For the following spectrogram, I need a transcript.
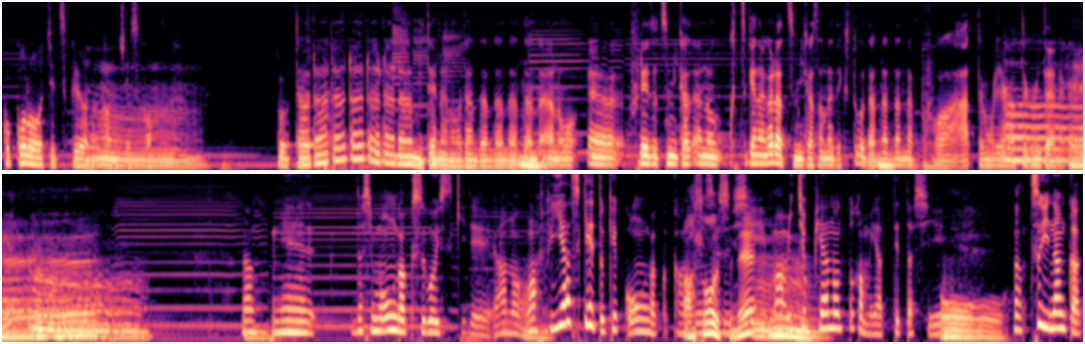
心落ち着くような感じですか？うん。こうタララララララみたいなのをだんだんだんだんだんだん、あのえーフレーズ積みかあのくっつけながら積み重ねていくとだんだんだんだんブワーって盛り上がっていくみたいな感じね。なんかね、私も音楽すごい好きで、あの、まあ、うん。フィギュアスケート結構音楽関係あそうするし、ですね。まあうん。一応ピアノとかもやってたし、ついなんか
